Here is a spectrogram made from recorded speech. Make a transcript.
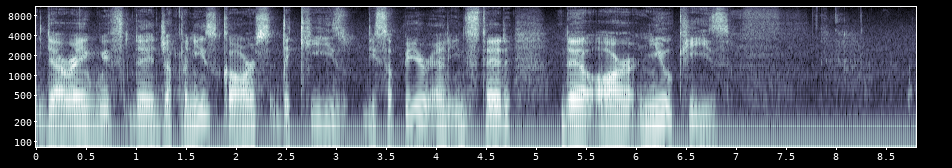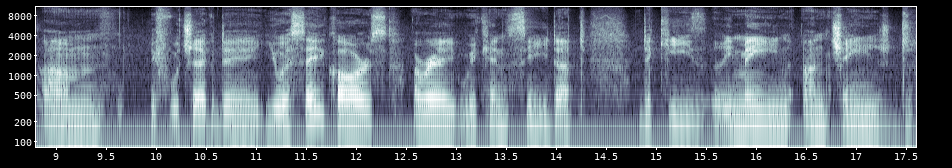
the array with the Japanese cars the keys disappear and instead there are new keys. Um, if we check the USA cars array we can see that the keys remain unchanged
